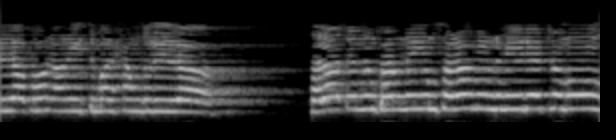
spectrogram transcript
எல்லா புகழ் அனைத்தும் அல்ஹம்துலில்லாஹ் சலாத் என்னும் கருணையும் சலாம் என்று மீடேற்றமும்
